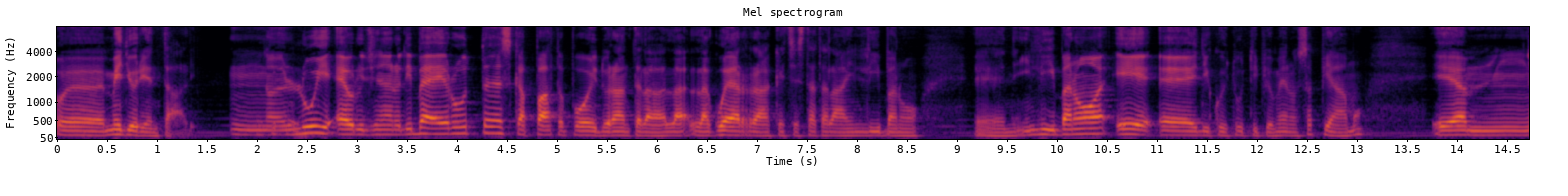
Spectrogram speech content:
eh, medio orientali. Mm, lui è originario di Beirut, scappato poi durante la, la- la guerra che c'è stata là in Libano, eh, in Libano e eh, di cui tutti più o meno sappiamo. E, mm,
